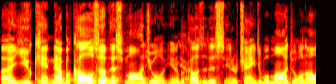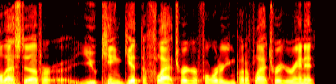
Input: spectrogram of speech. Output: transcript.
Uh, you can now because of this module, you know, Yeah. because of this interchangeable module and all that stuff, or, uh, you can get the flat trigger for it, or you can put a flat trigger in it.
